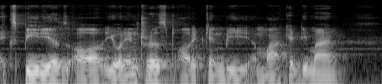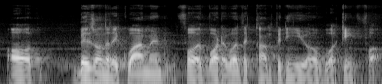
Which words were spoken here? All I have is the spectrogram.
experience or your interest or it can be a market demand or based on the requirement for whatever the company you are working for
